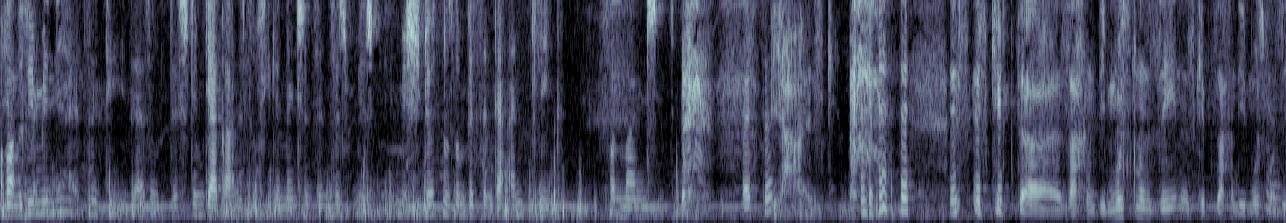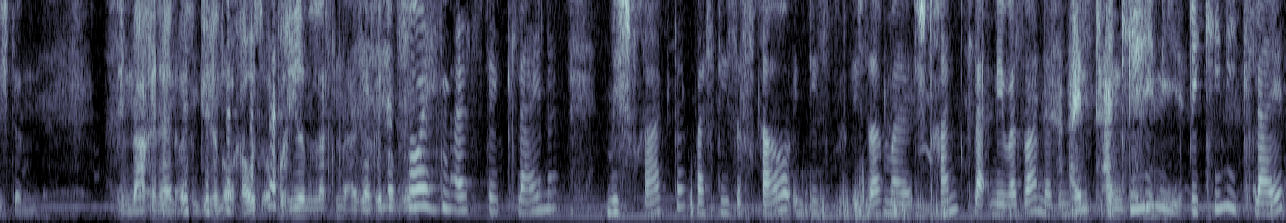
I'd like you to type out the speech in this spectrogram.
aber in Rimini? Also, die, also das stimmt ja gar nicht, so viele Menschen sind es. Mich, mich stört nur so ein bisschen der Anblick von manchen. Weißt du? Ja, es, gibt- es, es gibt da Sachen, die muss man sehen. Es gibt Sachen, die muss man sich dann im Nachhinein aus dem Gehirn auch rausoperieren lassen als Erinnerung. Vorhin, als der Kleine mich fragte, was diese Frau in diesem, ich sag mal, Strandkleid, nee, was war denn das? Ein Tankini. Bikini- Bikini-Kleid.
